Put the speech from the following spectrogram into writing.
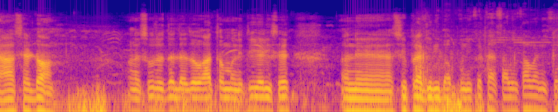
આ છે ડોમ. અને સુરજ દાદા તો આથમની તૈયારી છે. અને શિપ્રાગીરી બાપુની કથા ચાલુ થવાની છે.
